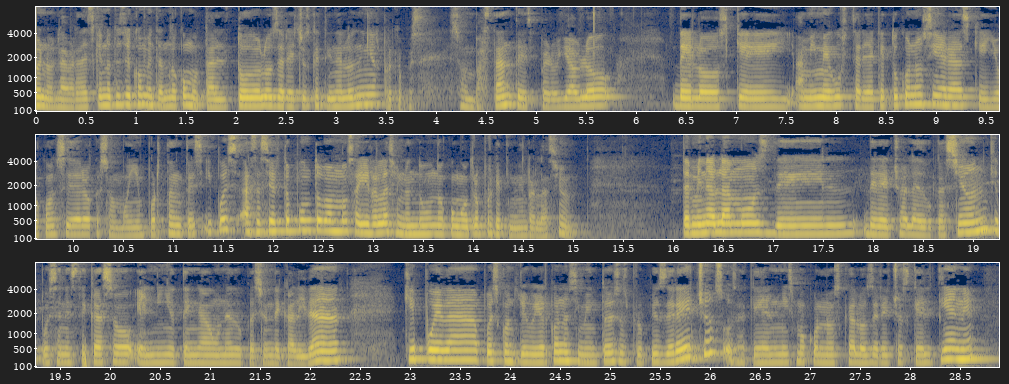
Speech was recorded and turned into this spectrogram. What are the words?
Bueno, la verdad es que no te estoy comentando como tal todos los derechos que tienen los niños, porque pues son bastantes, pero yo hablo de los que a mí me gustaría que tú conocieras, que yo considero que son muy importantes, y pues hasta cierto punto vamos a ir relacionando uno con otro porque tienen relación. También hablamos del derecho a la educación, que pues en este caso el niño tenga una educación de calidad, que pueda pues contribuir al conocimiento de sus propios derechos, o sea, que él mismo conozca los derechos que él tiene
